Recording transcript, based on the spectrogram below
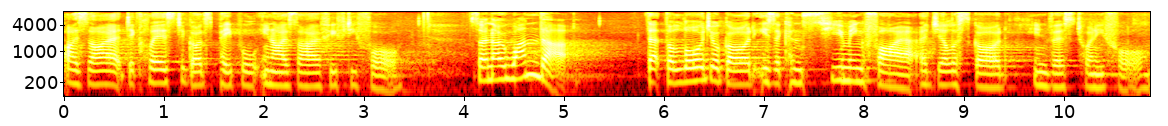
Isaiah declares to God's people in Isaiah 54. So, no wonder that the Lord your God is a consuming fire, a jealous God, in verse 24.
